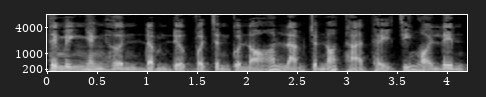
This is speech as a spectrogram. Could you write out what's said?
Thầy mình nhanh hơn đâm được vào chân của nó làm cho nó thả thầy Trí ngoi lên.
